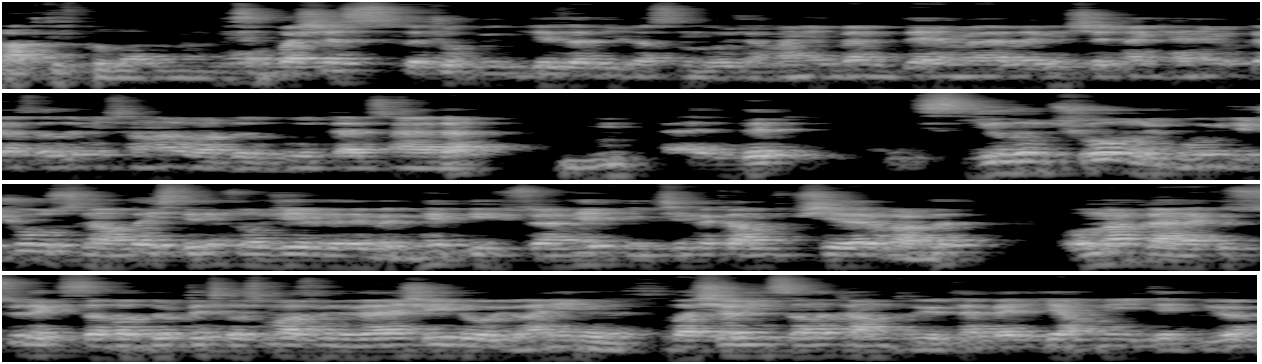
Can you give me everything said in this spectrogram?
aktif kullandım ben. Yani başarısız da çok büyük ceza değil aslında hocam. Hani ben denemelerde gerçekten kendimi kıyasladığım insanlar vardı bu dershanede. Hı hı. Ee, De, yılın çoğunluğu boyunca çoğu sınavda istediğim sonucu elde edemedim. Hep bir hüsran, hep içimde kalmış bir şeyler vardı. Ondan kaynaklı sürekli sabah dörtte çalışma azmini veren şey de oydu. Hani Evet. başarı insanı kandırıyor, tembellik yapmayı itekliyor.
